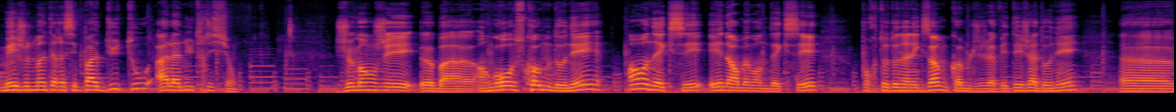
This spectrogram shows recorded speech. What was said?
mais je ne m'intéressais pas du tout à la nutrition. Je mangeais euh, bah, en gros ce qu'on en excès, énormément d'excès. Pour te donner un exemple, comme je l'avais déjà donné, euh,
